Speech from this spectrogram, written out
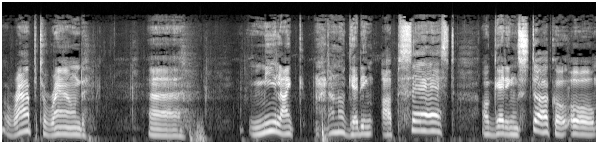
wrapped around uh, me like I don't know, getting obsessed or getting stuck or, or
